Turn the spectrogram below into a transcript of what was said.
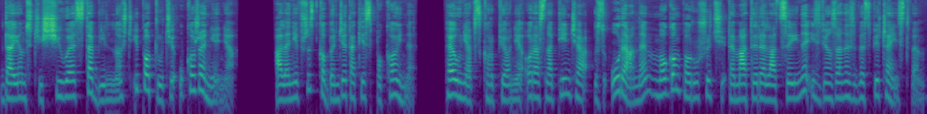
dając Ci siłę, stabilność i poczucie ukorzenienia. Ale nie wszystko będzie takie spokojne. Pełnia w Skorpionie oraz napięcia z Uranem mogą poruszyć tematy relacyjne i związane z bezpieczeństwem.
